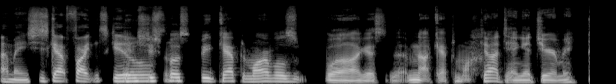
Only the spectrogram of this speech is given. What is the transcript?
I mean, she's got fighting And skills. she's and- supposed to be Captain Marvel's. Well, I guess I'm not Captain Marvel. God dang it, Jeremy.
